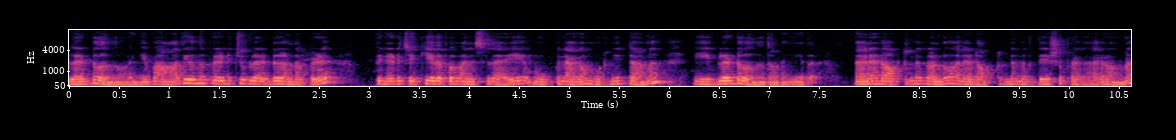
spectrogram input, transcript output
ബ്ലഡ് വന്നു തുടങ്ങി. അപ്പോൾ ആദ്യം ഒന്ന് പേടിച്ചു ബ്ലഡ് കണ്ടപ്പോൾ പിന്നീട് ചെക്ക് ചെയ്തപ്പോൾ മനസ്സിലായി മൂക്കിനകം മുറിഞ്ഞിട്ടാണ് ഈ ബ്ലഡ് വന്ന് തുടങ്ങിയത്. അങ്ങനെ ഡോക്ടറിനെ കണ്ടു. അങ്ങനെ ഡോക്ടറിന്റെ നിർദ്ദേശപ്രകാരമാണ്.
